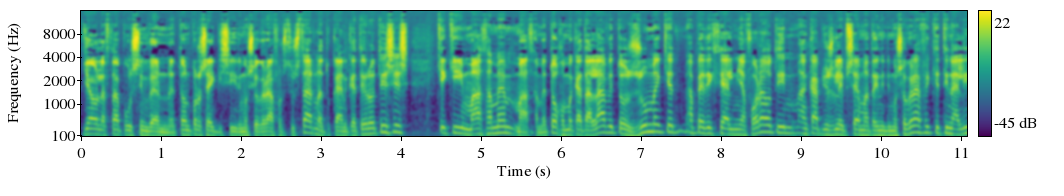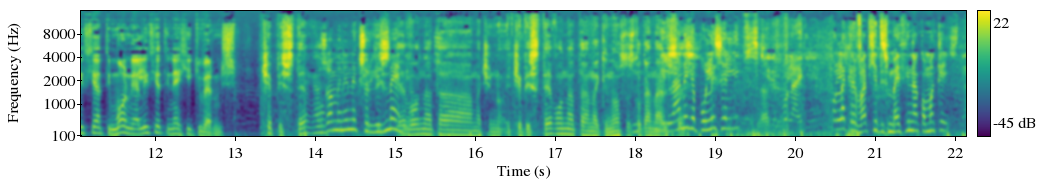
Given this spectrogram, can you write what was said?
για όλα αυτά που συμβαίνουν. Τον προσέγγισε η δημοσιογράφος του Σταρ να του κάνει κάτι ερωτήσεις και εκεί μάθαμε, μάθαμε. Το έχουμε καταλάβει, το ζούμε και απεδείχθη άλλη μια φορά ότι αν κάποιος λέει ψέματα είναι δημοσιογράφοι και την αλήθεια, τη μόνη αλήθεια την έχει η κυβέρνηση. Και πιστεύω, Οι εργαζόμενοι είναι εξοργισμένοι. πιστεύω, να τα ανακοινώ, και πιστεύω να τα ανακοινώσετε στο κανάλι Μιλάνε σας. για πολλές ελλείψεις, κύριε Πολάκη. Πολλά κρεβάτια της ΜΕΘ είναι ακόμα κλειστά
